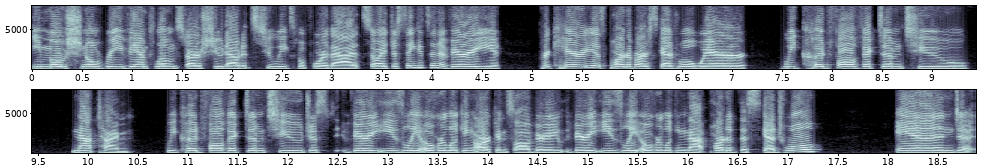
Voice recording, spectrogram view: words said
emotional revamped lone star shootout it's two weeks before that so i just think it's in a very precarious part of our schedule where we could fall victim to nap time we could fall victim to just very easily overlooking Arkansas, very, very easily overlooking that part of the schedule. And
